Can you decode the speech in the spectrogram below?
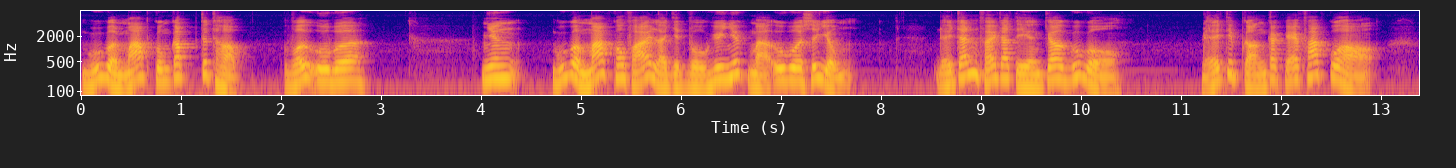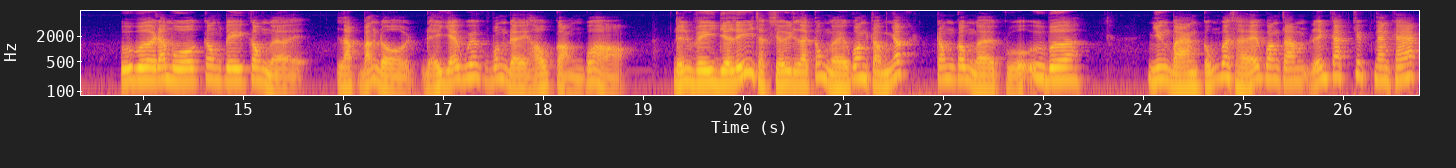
Google Maps cung cấp tích hợp với Uber. Nhưng Google Maps không phải là dịch vụ duy nhất mà Uber sử dụng. Để tránh phải trả tiền cho Google, để tiếp cận các giải pháp của họ, Uber đã mua công ty công nghệ lập bản đồ để giải quyết vấn đề hậu cần của họ. Định vị địa lý thật sự là công nghệ quan trọng nhất trong công nghệ của Uber, nhưng bạn cũng có thể quan tâm đến các chức năng khác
